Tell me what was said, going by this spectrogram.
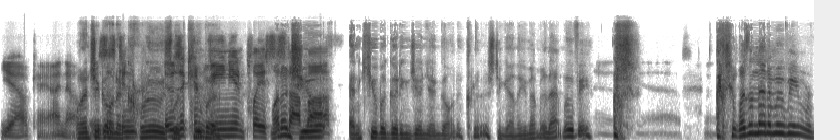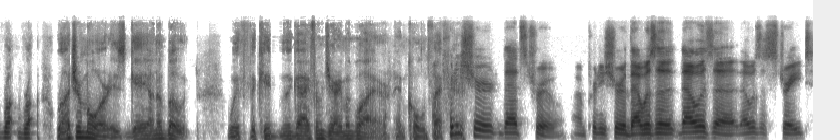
Yeah, okay, I know. Why don't you go on a con- cruise It was a Cuba? convenient place Why to don't stop you off. and Cuba Gooding Jr. go on a cruise together? You remember that movie? Uh, yes. Wasn't that a movie? Ro- Ro- Roger Moore is gay on a boat with the kid, the guy from Jerry Maguire and Cold Factory. I'm pretty sure that's true. I'm pretty sure that was a that was a that was a straight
